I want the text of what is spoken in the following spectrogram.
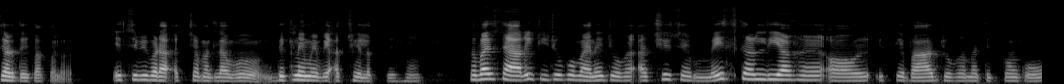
जर्दे का कलर इससे भी बड़ा अच्छा मतलब दिखने में भी अच्छे लगते हैं। तो बस सारी चीज़ों को मैंने जो है अच्छे से मिक्स कर लिया है और इसके बाद जो है मैं टिक्कों को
